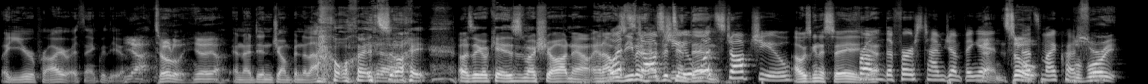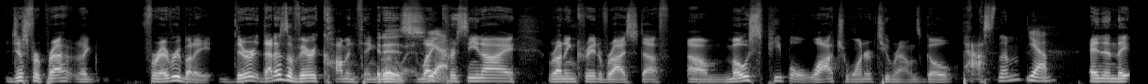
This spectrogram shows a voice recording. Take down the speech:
a year prior, I think, with you. Yeah, totally. Yeah, yeah. And I didn't jump into that one, so I, I was like, okay, this is my shot now. And I was even stopped hesitant you? then. What stopped you I was gonna say, from yeah, the first time jumping in? So that's my question. Before we- just for pra- like for everybody, there that is a very common thing. It by is. the way. like Yes. Christine and I running Creative Rise stuff. Um, most people watch one or two rounds go past them, yeah. and then they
